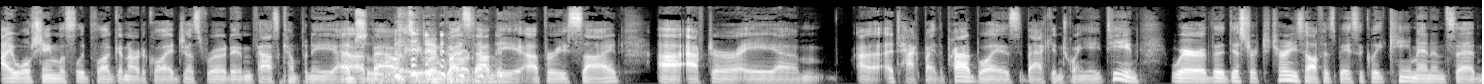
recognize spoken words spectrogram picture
I will shamelessly plug an article I just wrote in Fast Company uh, about a a damn good request on the Upper East Side uh, after a um, uh, attack by the Proud Boys back in 2018, where the district attorney's office basically came in and said.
